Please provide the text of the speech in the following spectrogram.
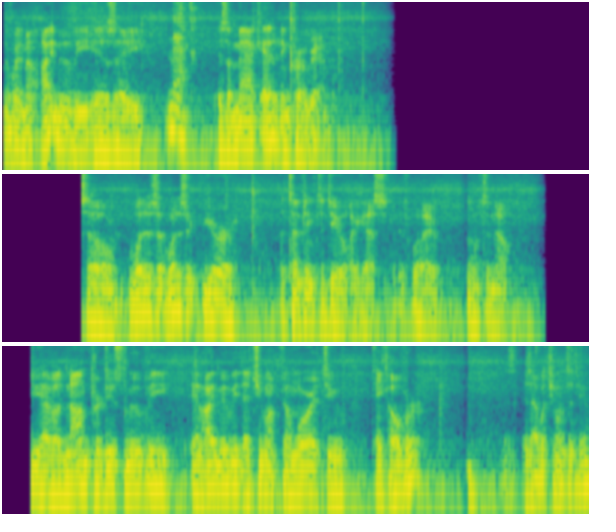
No, wait a minute. iMovie is a Mac. is a Mac editing program. So, what is it? What is it you're attempting to do? I guess is what I want to know. Do you have a non-produced movie in iMovie that you want Filmora to take over? Is, is that what you want to do?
